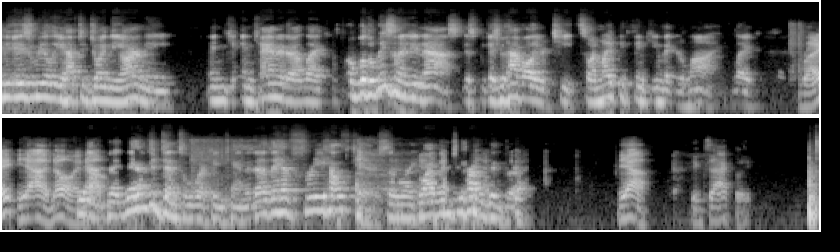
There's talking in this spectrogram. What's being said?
Israel, you have to join the army. In in Canada, like well, the reason I didn't ask is because you have all your teeth, so I might be thinking that you're lying. Like, Right? Yeah, no, I yeah, know. they, they have good dental work in Canada. They have free healthcare, so like, why wouldn't you have a good breath? Yeah, exactly.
